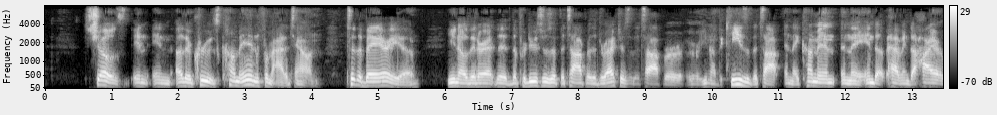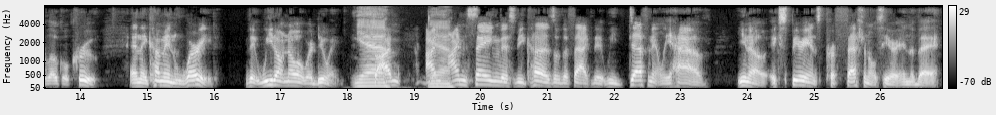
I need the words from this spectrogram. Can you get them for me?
shows in in other crews come in from out of town to the bay area you know that are at the the producers at the top or the directors at the top or or you know the keys at the top and they come in and they end up having to hire local crew and they come in worried that we don't know what we're doing so Yeah. I'm I'm Yeah. I'm saying this because of the fact that we definitely have, you know, experienced professionals here in the Bay.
